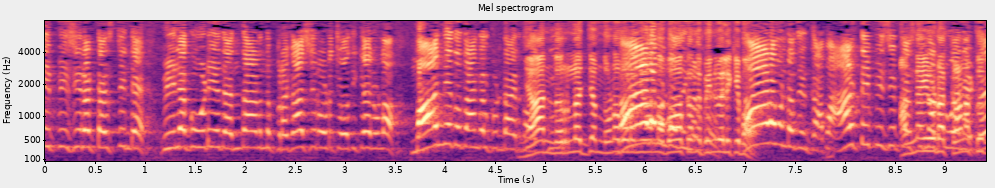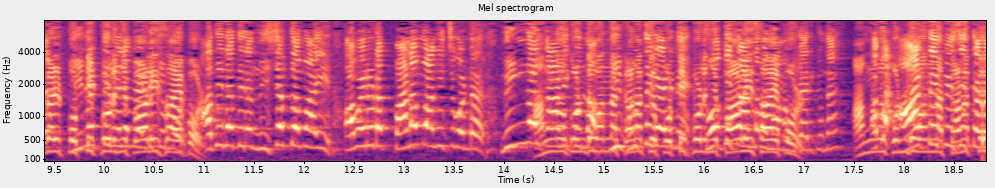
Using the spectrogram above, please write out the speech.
ടി പി സിയുടെ ടെസ്റ്റിന്റെ വില കൂടിയത് എന്താണെന്ന് പ്രകാശിനോട് ചോദിക്കാനുള്ള മാന്യത താങ്കൾക്കുണ്ടായിരുന്നു ഞാൻ നിർലജ്ജം നുണ പറഞ്ഞു? പിൻവലിക്കുമോ? നിങ്ങൾക്ക്? അപ്പൊ RTPC ടി പി സി കണക്കുകൾ പൊട്ടിപ്പൊളിഞ്ഞ് ഇരട്ടി വില പാളീസായപ്പോൾ. അതിനെതിരെ നിശബ്ദമായി അവരുടെ പണം വാങ്ങിച്ചുകൊണ്ട് നിങ്ങൾ കൊണ്ടുവന്ന കണക്ക് പൊട്ടിപ്പൊളിഞ്ഞ് പാളീസായപ്പോൾ അങ്ങ് കൊണ്ടുവന്ന കണക്ക്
